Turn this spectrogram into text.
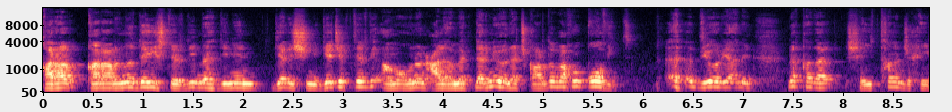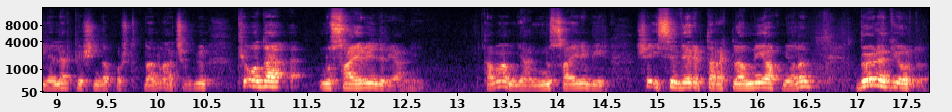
karar kararını değiştirdi. Mehdi'nin gelişini geciktirdi ama onun alametlerini öne çıkardı. Bakın Covid diyor yani ne kadar şeytanca hileler peşinde koştuklarını açıklıyor. Ki o da Nusayri'dir yani. Tamam yani Nusayri bir şey isim verip de reklamını yapmayalım. Böyle diyordu.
